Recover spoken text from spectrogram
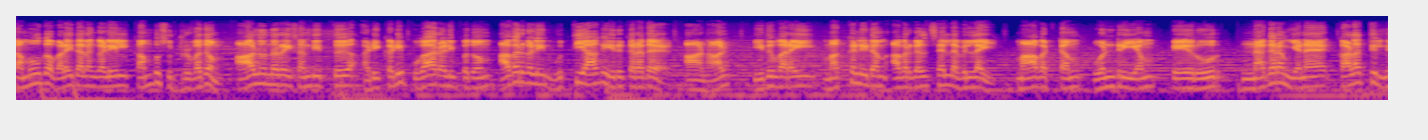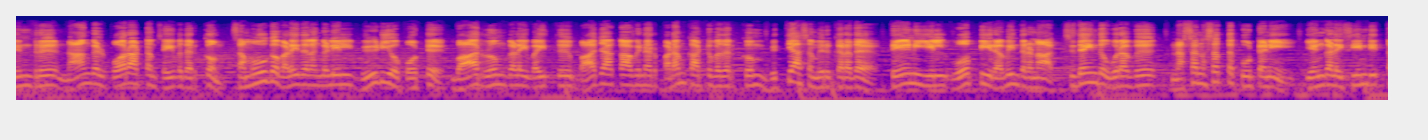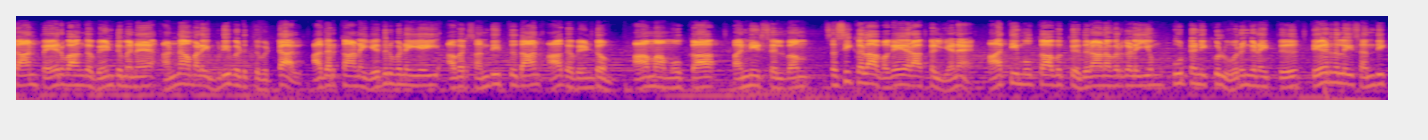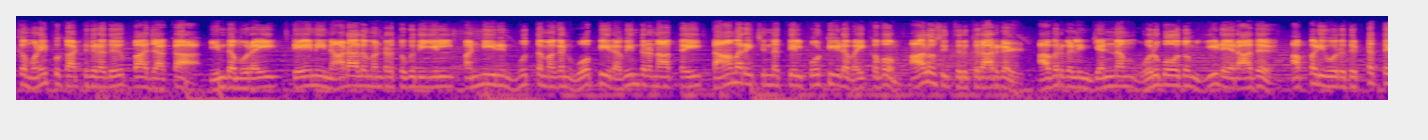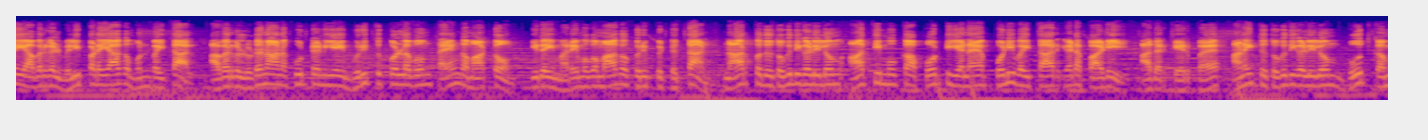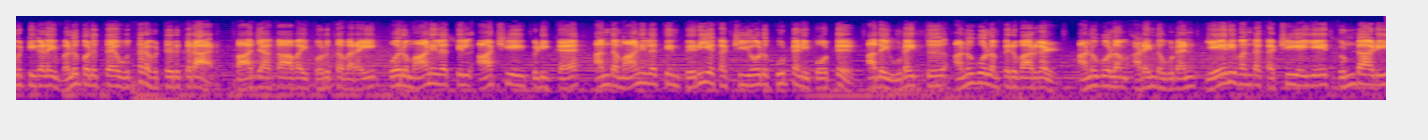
சமூக வலைதளங்களில் கம்பு சுற்றுவதும் ஆளுநரை சந்தித்து அடிக்கடி புகார் அளிப்பதும் அவர்களின் உத்தியாக இருக்கிறது. ஆனால் இதுவரை மக்களிடம் அவர்கள் செல்லவில்லை. மாவட்டம் ஒன்றியம் பேரூர் நகரம் என களத்தில் நின்று நாங்கள் போராட்டம் செய்வதற்கும் சமூக வலைதளங்களில் வீடியோ போட்டு பார் ரூம்களை வைத்து பாஜகவினர் படம் காட்டுவதற்கும் வித்தியாசம் இருக்கிறது. தேனியில் ஓ பி ரவீந்திரநாத் சிதைந்த உறவு நசநசத்த கூட்டணி எங்களை சீண்டித்தான் பெயர் வாங்க வேண்டுமென அண்ணாமலை முடிவெடுத்து விட்டால் அதற்கான எதிர்வினையை அவர் சந்தித்துதான் ஆக வேண்டும். அமமுக பன்னீர்செல்வம் சசிகலா வகையராக்கள் என அதிமுகவுக்கு எதிரானவர்களையும் கூட்டணிக்குள் ஒருங்கிணைத்து தேர்தலை சந்திக்க முனைப்பு காட்டுகிறது பாஜக. இந்த முறை தேனி நாடாளுமன்ற தொகுதியில் பன்னீரின் மூத்த மகன் ஓ பி ரவீந்திரநாத்தை தாமரை சின்னத்தில் போட்டியிட வைக்கவும் ஆலோசித்திருக்கிறார்கள். அவர்களின் எண்ணம் ஒருபோதும் ஈடேறாது. அப்படி ஒரு திட்டத்தை அவர்கள் வெளிப்படையாக முன்வைத்தால் அவர்களுடனான கூட்டணியை முறித்துக் கொள்ளவும் தயங்க மாட்டோம். இதை மறைமுகமாக குறிப்பிட்டுத்தான் நாற்பது தொகுதிகளிலும் அதிமுக போட்டி என பொடி வைத்தார் எடப்பாடி. அதற்கேற்ப அனைத்து தொகுதிகளிலும் பூத் கமிட்டிகளை வலுப்படுத்த உத்தரவிட்டிருக்கிறார். பாஜகவை பொறுத்தவரை ஒரு மாநிலத்தில் ஆட்சியை பிடிக்க அந்த மாநிலத்தின் பெரிய கட்சியோடு கூட்டணி போட்டு அதை உடைத்து அனுகூலம் பெறுவார்கள். அனுகூலம் அடைந்தவுடன் ஏறி வந்த கட்சியையே துண்டாடி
